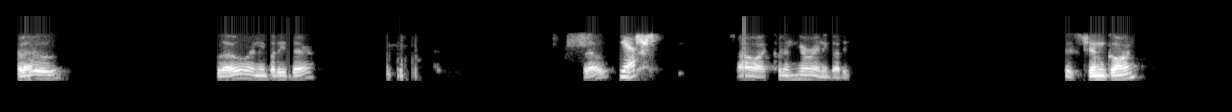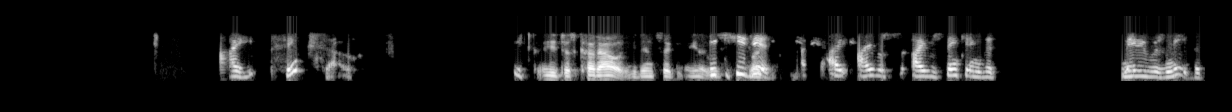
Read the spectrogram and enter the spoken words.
Hello? Hello? Anybody there? Hello? Yes, Oh, I couldn't hear anybody. Is Jim gone? I think so. He just cut out. He didn't say. You know, it He, was he like- did. I, I was I was thinking that maybe it was me, but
